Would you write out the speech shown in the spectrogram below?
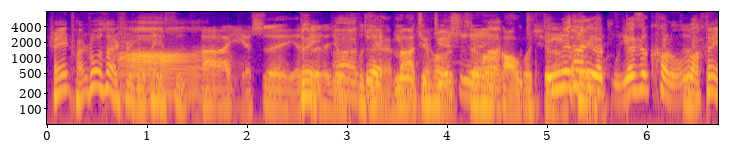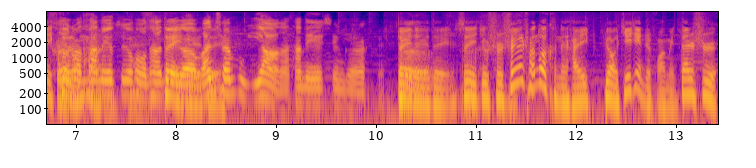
《深渊传说》算是有类似啊，也是也是有复制人嘛，最后最后搞过去了。因为他这个主角是克隆嘛，对克隆，他那个最后他那个完全不一样的，他那个性格。对对对，所以就是《深渊传说》可能还比较接近这方面，但是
